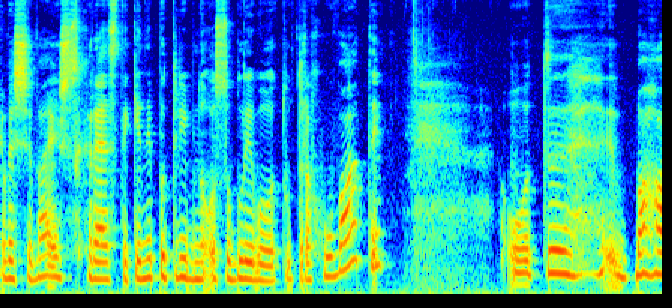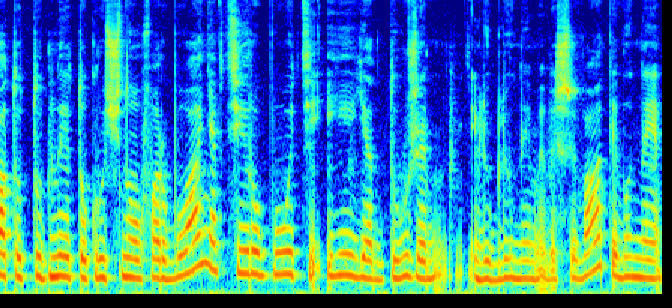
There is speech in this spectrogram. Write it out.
вишиваєш хрестики. Не потрібно особливо тут рахувати. От е, Багато тут ниток ручного фарбування в цій роботі, і я дуже люблю ними вишивати. Вони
